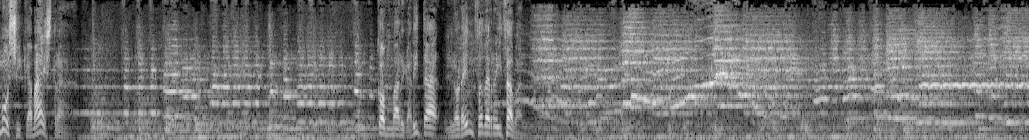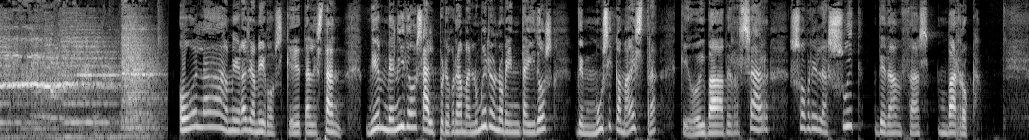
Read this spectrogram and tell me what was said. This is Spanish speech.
Música Maestra. Con Margarita Lorenzo de Reizábal. Hola amigas y amigos, ¿qué tal están? Bienvenidos al programa número 92 de Música Maestra que hoy va a versar sobre la suite de danzas barroca.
